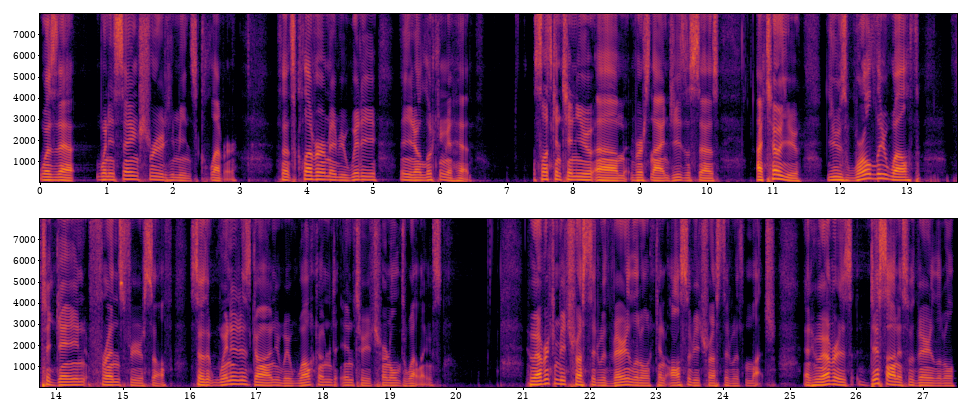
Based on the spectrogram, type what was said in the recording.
was that when he's saying shrewd, he means clever. So it's clever, maybe witty, and, you know, looking ahead. So let's continue. Um, verse 9 Jesus says, I tell you, use worldly wealth to gain friends for yourself, so that when it is gone, you'll be welcomed into eternal dwellings. Whoever can be trusted with very little can also be trusted with much. And whoever is dishonest with very little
